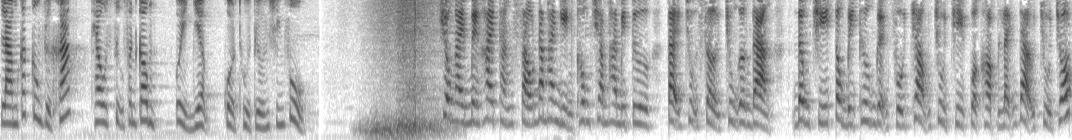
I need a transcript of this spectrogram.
làm các công việc khác theo sự phân công, ủy nhiệm của Thủ tướng Chính phủ. Chiều ngày 12 tháng 6 năm 2024, tại trụ sở Trung ương Đảng, đồng chí Tổng Bí thư Nguyễn Phú Trọng chủ trì cuộc họp lãnh đạo chủ chốt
